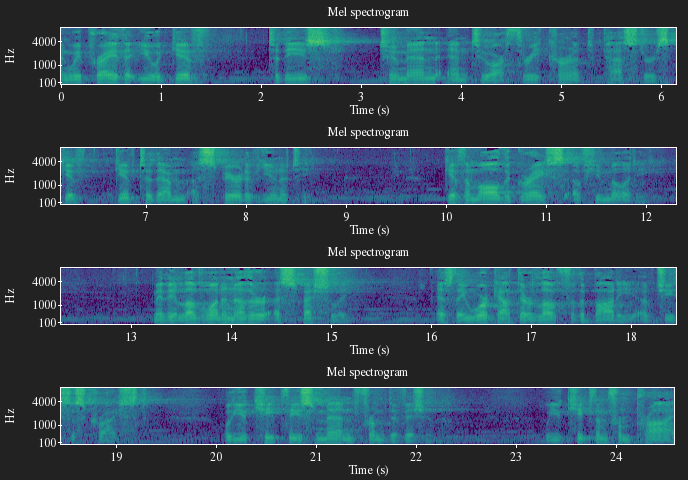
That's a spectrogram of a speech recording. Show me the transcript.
And we pray that you would give to these two men and to our three current pastors, give, give to them a spirit of unity. Give them all the grace of humility May they love one another especially as they work out their love for the body of Jesus Christ. Will you keep these men from division? Will you keep them from pride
